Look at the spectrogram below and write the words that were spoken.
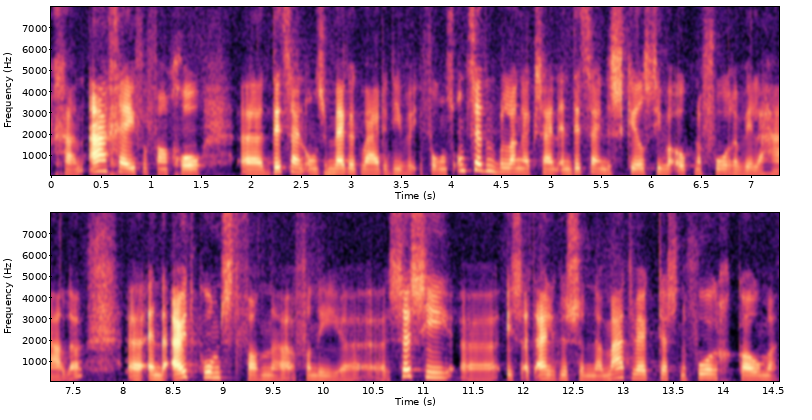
gaan aangeven van, goh, dit zijn onze merkwaarden die we, voor ons ontzettend belangrijk zijn. En dit zijn de skills die we ook naar voren willen halen. en de uitkomst van, van die sessie is uiteindelijk dus een maatwerktest naar voren gekomen.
